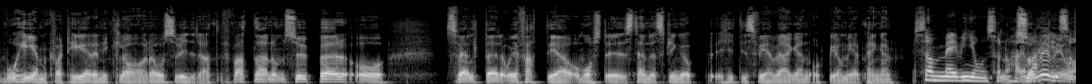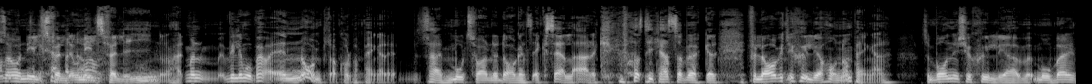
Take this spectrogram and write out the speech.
bohemkvarteren i Klara och så vidare. Att författarna de super och svälter och är fattiga och måste ständigt springa upp hit till Sveavägen och be om mer pengar. Som Eivind Jonsson och Harry Som Martinsson. Jonsson och Nils. Ferlin, och. Nils Ferlin. Och de här. Men Vilhelm Moberg har enormt bra koll på pengar. Så här, motsvarande dagens Excel-ark, fast i kassaböcker. Förlaget är skyldiga honom pengar. Så Bonniers är skyldiga Moberg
